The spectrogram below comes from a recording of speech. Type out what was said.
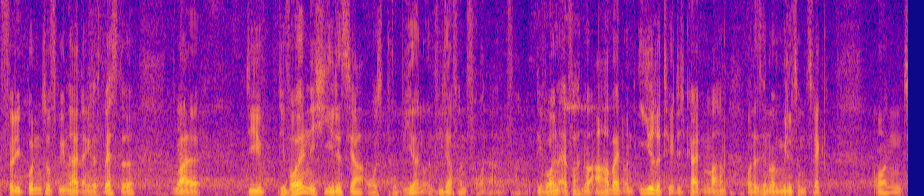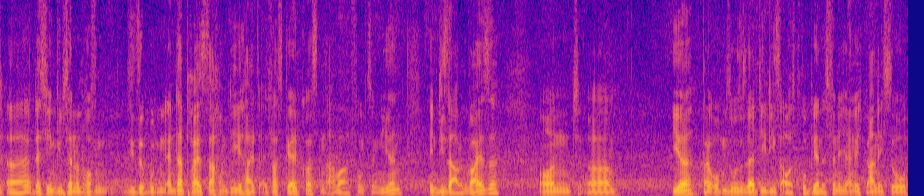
für die Kundenzufriedenheit eigentlich das Beste, weil die, die wollen nicht jedes Jahr ausprobieren und wieder von vorne anfangen. Die wollen einfach nur arbeiten und ihre Tätigkeiten machen und das ist ja nur ein Mittel zum Zweck. Und äh, deswegen gibt es ja nun hoffen diese guten Enterprise-Sachen, die halt etwas Geld kosten, aber funktionieren in dieser Art und Weise. Und äh, ihr bei OpenSUSE seid die, die es ausprobieren. Das finde ich eigentlich gar nicht so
